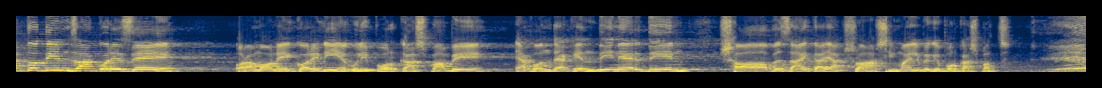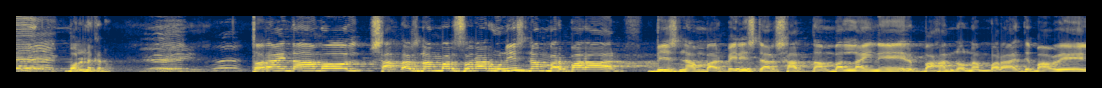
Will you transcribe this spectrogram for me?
এতদিন যা করেছে, ওরা মনেই করেনি এগুলি প্রকাশ পাবে। এখন দেখেন দিনের দিন সব জায়গায় একশো আশি মাইল বেগে প্রকাশ পাচ্ছে। বলেন না কেন? তরাই নামল, সাতাশ নাম্বার সোনার, উনিশ নাম্বার পাড়ার বিশ নাম্বার পেরিস্টার সাত নাম্বার লাইনের, বাহান্ন নাম্বার আয়তে পাবেন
